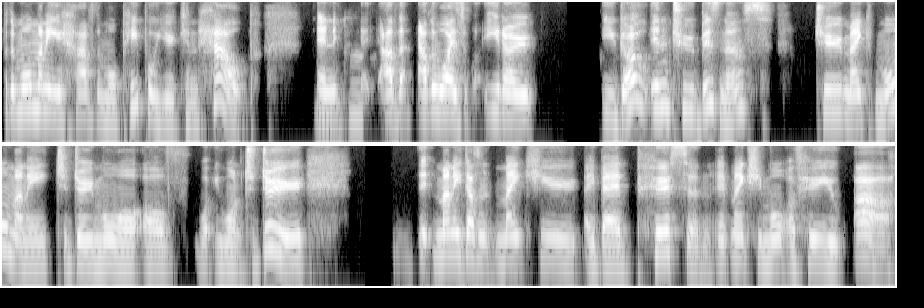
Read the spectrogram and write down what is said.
but the more money you have the more people you can help and mm-hmm. other, otherwise you know you go into business to make more money to do more of what you want to do it, money doesn't make you a bad person. It makes you more of who you are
